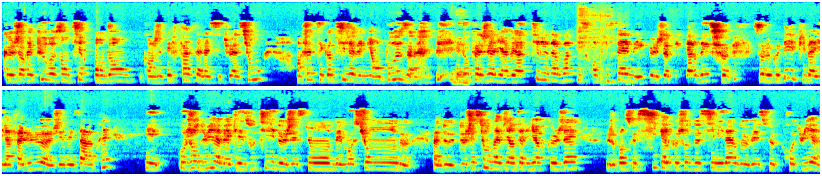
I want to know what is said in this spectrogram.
que j'aurais pu ressentir pendant, quand j'étais face à la situation, en fait, c'est comme si j'avais mis en pause. Et donc, il y avait un petit réservoir qui se remplissait, mais que j'avais gardé sur, le côté. Et puis, bah, il a fallu euh, gérer ça après. Et aujourd'hui, avec les outils de gestion d'émotions, de, de, gestion de ma vie intérieure que j'ai, je pense que si quelque chose de similaire devait se produire,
